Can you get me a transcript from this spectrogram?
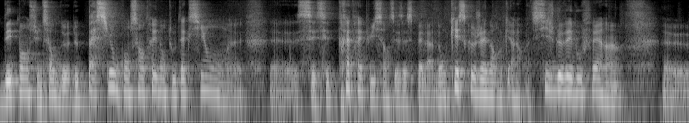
dépense une sorte de, passion concentrée dans toute action. Euh, euh, c'est très très puissant ces aspects-là. Donc qu'est-ce que j'ai dans le Alors si je devais vous faire un, euh,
